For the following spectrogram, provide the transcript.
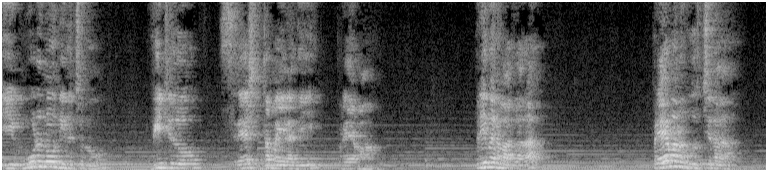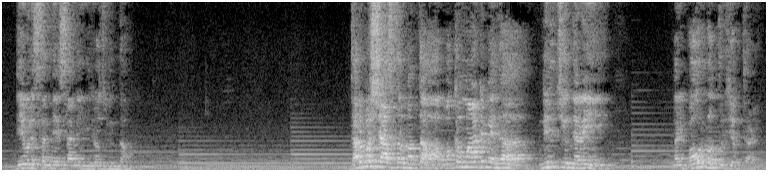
ఈ మూడును నిలుచును. వీటిలో శ్రేష్టమైనది ప్రేమ. ప్రియమైన వాళ్ళారా ప్రేమను గూర్చిన దేవుని సందేశాన్ని ఈరోజు విందాం. ధర్మశాస్త్రం అంతా ఒక మాట మీద నిలిచి ఉందని మరి పౌరు భక్తుడు చెప్తాడు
